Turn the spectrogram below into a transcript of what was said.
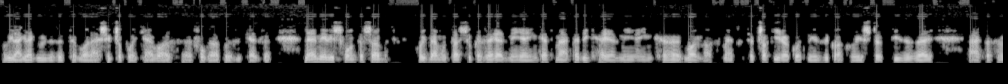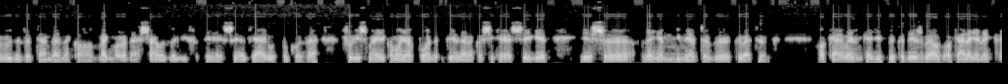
a világ legüldözöttebb vallási csoportjával foglalkozni kezdett. De ennél is fontosabb, hogy bemutassuk az eredményeinket, már pedig eredményeink vannak, mert ha csak Irakot nézzük, akkor is több tízezer ártatlanul üldözött embernek a megmaradásához vagy visszatéréséhez járultunk hozzá. Fölismerjük a magyar példának a sikerességét, és legyen minél több követőnk akár velünk együttműködésbe, akár legyenek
